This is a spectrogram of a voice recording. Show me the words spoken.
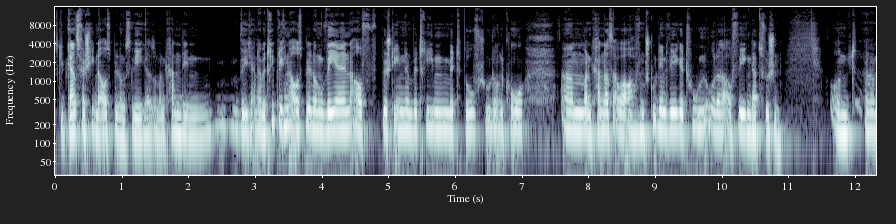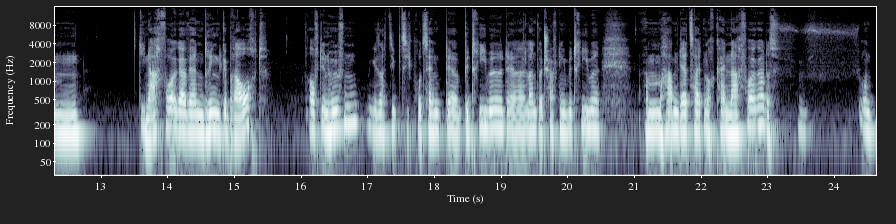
Es gibt ganz verschiedene Ausbildungswege. Also man kann den Weg einer betrieblichen Ausbildung wählen auf bestehenden Betrieben mit Berufsschule und Co. Ähm, man kann das aber auch auf dem Studienwege tun oder auf Wegen dazwischen. Und ähm, die Nachfolger werden dringend gebraucht auf den Höfen. Wie gesagt, 70 Prozent der Betriebe, der landwirtschaftlichen Betriebe ähm, haben derzeit noch keinen Nachfolger. Das und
